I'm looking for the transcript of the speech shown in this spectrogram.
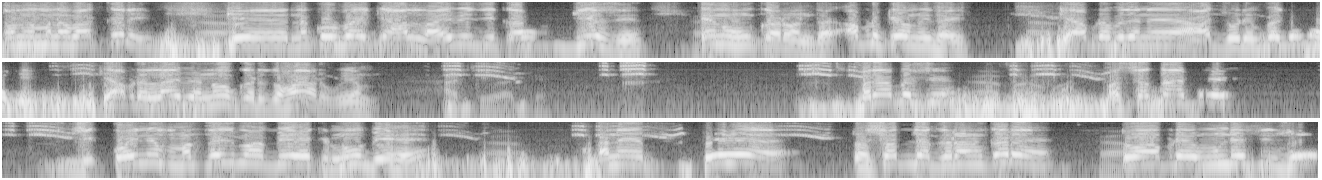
તમે મને વાત કરી કે નકુલભાઈ કે આ લાઈવે જે કહે છે એનું હું કરવાનું થાય? આપણે કેવું નહીં થાય? કે આપણે બધાને હાથ જોડીને પગે લાગી કે આપણે લાઈવે ન કરી તો સારું એમ. સાચી વાત બરાબર છે? પણ છતાં જે કોઈને મગજમાં બે કે નું બેહે અને બે તો શબ્દ ગ્રહણ કરે તો આપણે ઊંડેથી જોઈએ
